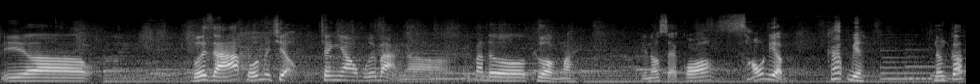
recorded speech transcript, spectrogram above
Thì uh, với giá 40 triệu tranh nhau với bản uh, ờ, Xpander thường này thì nó sẽ có 6 điểm khác biệt nâng cấp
